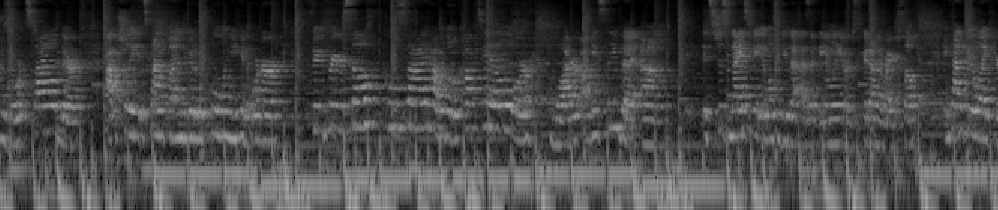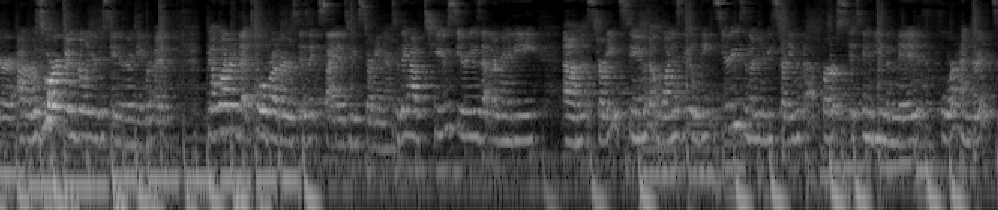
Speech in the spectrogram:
resort style. They're actually, it's kind of fun to go to the pool and you can order food for yourself, little cocktail or water, obviously, but um, it's just nice to be able to do that as a family or just go down there by yourself and kind of feel like you're at a resort when really you're just in your own neighborhood. No wonder that Toll Brothers is excited to be starting there. So they have two series that they're gonna be um, starting soon. One is the Elite Series, and they're gonna be starting with that first. It's gonna be in the mid 400s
